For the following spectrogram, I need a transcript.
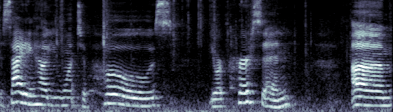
deciding how you want to pose your person. Um,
